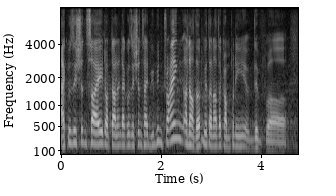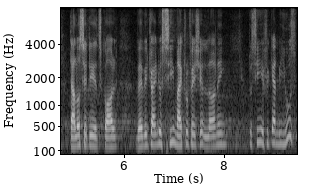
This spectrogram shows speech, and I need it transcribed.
acquisition side or talent acquisition side, we've been trying another with another company, the uh, Talocity it's called, where we're trying to see microfacial learning to see if it can be used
